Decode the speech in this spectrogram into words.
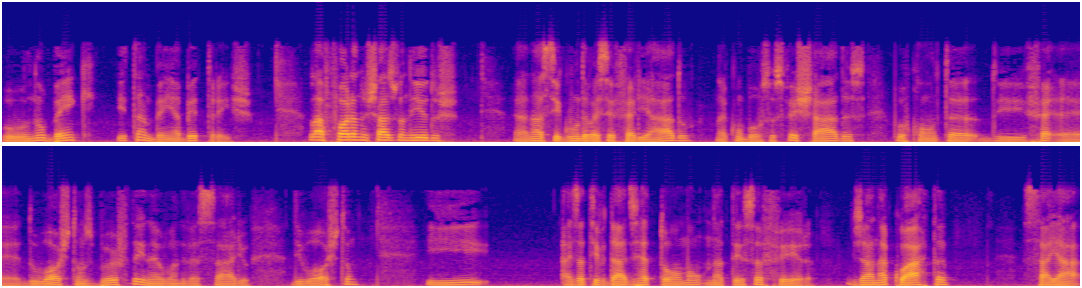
o Nubank e também a B3. Lá fora, nos Estados Unidos, eh, na segunda vai ser feriado, né, com bolsas fechadas, por conta de, é, do Washington's Birthday, né, o aniversário de Washington, e as atividades retomam na terça-feira. Já na quarta, sai a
